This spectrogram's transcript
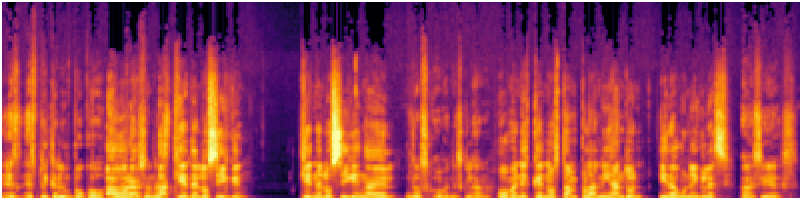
es- explícale un poco a Ahora, las personas, ¿a quiénes lo siguen? ¿Quiénes lo siguen a él? los jóvenes, claro. Jóvenes que no están planeando ir a una iglesia. Así es.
